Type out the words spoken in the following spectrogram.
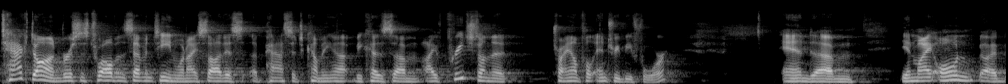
tacked on verses 12 and 17 when I saw this uh, passage coming up because um, I've preached on the triumphal entry before. And um, in my own uh,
